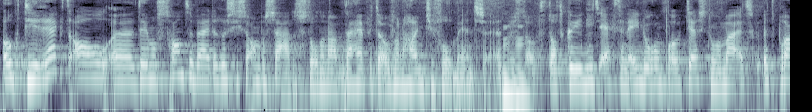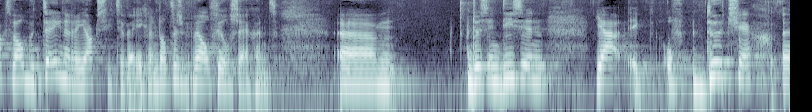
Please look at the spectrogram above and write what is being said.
ook direct al eh, demonstranten bij de Russische ambassade stonden. Nou, daar heb je het over een handjevol mensen. Dus dat, dat kun je niet echt een enorm protest noemen. Maar het, het bracht wel meteen een reactie teweeg. En dat is wel veelzeggend. Ehm dus in die zin, ja, ik, of de Tsjech eh,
